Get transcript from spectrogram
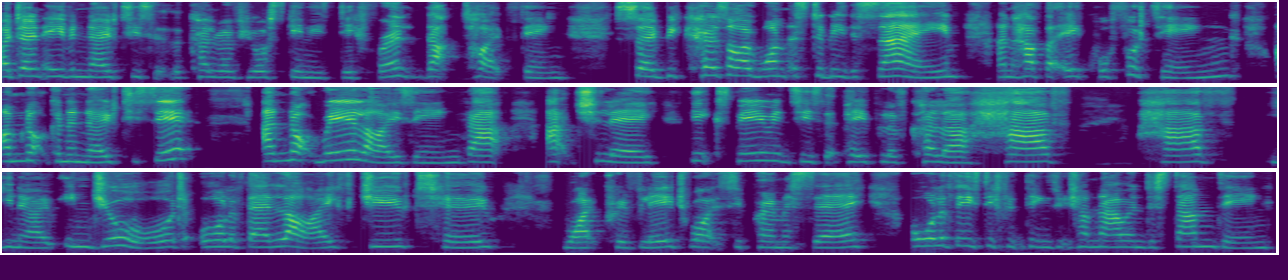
I don't even notice that the color of your skin is different, that type thing. So because I want us to be the same and have that equal footing, I'm not going to notice it and not realizing that actually the experiences that people of color have have you know endured all of their life due to white privilege, white supremacy, all of these different things which I'm now understanding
